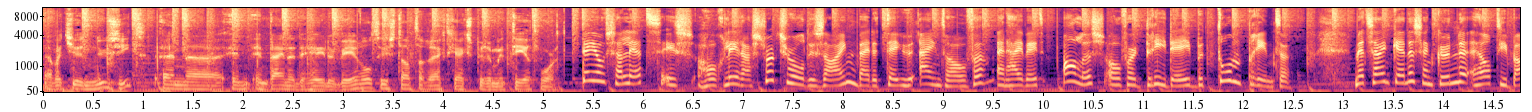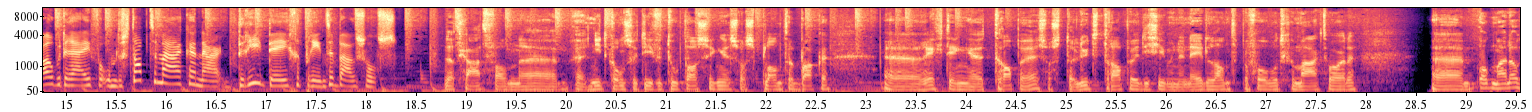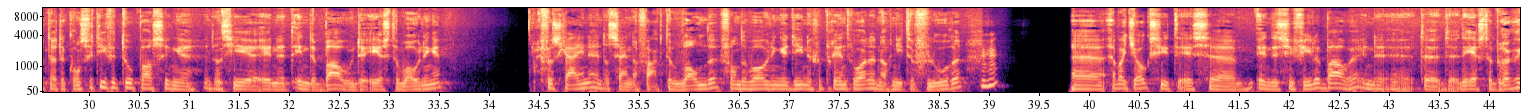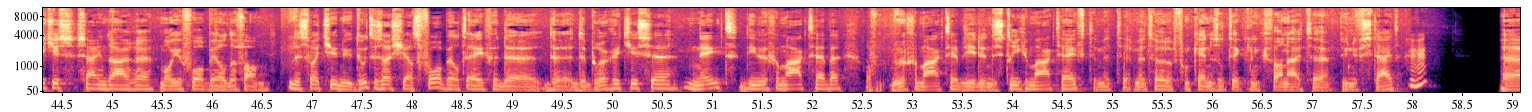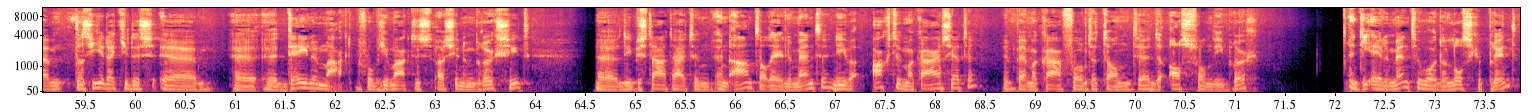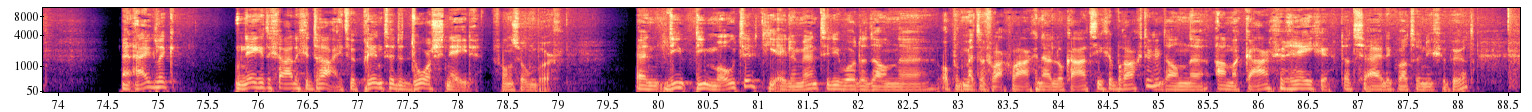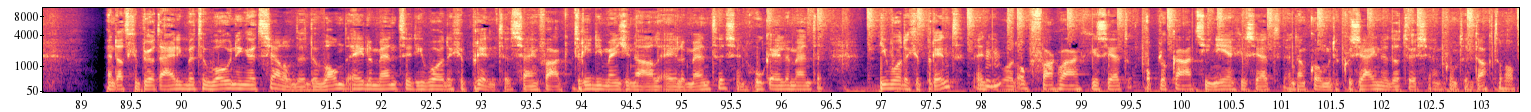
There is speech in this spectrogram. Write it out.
Ja, wat je nu ziet, en uh, in, in bijna de hele wereld, is dat er echt geëxperimenteerd wordt. Theo Salet is hoogleraar Structural Design bij de TU Eindhoven en hij weet alles over 3D betonprinten. Met zijn kennis en kunde helpt hij bouwbedrijven om de stap te maken naar 3D geprinte bouwsels. Dat gaat van uh, niet-constructieve toepassingen zoals plantenbakken. Uh, richting trappen, zoals taludtrappen, die zien we in Nederland bijvoorbeeld gemaakt worden. Ook, maar ook naar de constructieve toepassingen. Dan zie je in, het, in de bouw de eerste woningen verschijnen. Dat zijn dan vaak de wanden van de woningen die nog geprint worden, nog niet de vloeren. -hmm. Uh, en wat je ook ziet is uh, in de civiele bouw, hè, in de, de, de, de, eerste bruggetjes zijn daar uh, mooie voorbeelden van. Dus wat je nu doet is als je als voorbeeld even de, de, de bruggetjes neemt die we gemaakt hebben, of we gemaakt hebben, die de industrie gemaakt heeft, met, met hulp van kennisontwikkeling vanuit de universiteit. Mm -hmm. Um, dan zie je dat je dus delen maakt. Bijvoorbeeld, je maakt dus, als je een brug ziet, die bestaat uit een, een, aantal elementen die we achter elkaar zetten. En bij elkaar vormt het dan de, de, as van die brug. En die elementen worden losgeprint. En eigenlijk 90 graden gedraaid. We printen de doorsnede van zo'n brug. En die, die moten, die elementen, die worden dan op, met een vrachtwagen naar de locatie gebracht. Mm -hmm. En dan aan elkaar geregen. Dat is eigenlijk wat er nu gebeurt. En dat gebeurt eigenlijk met de woningen hetzelfde. De wandelementen die worden geprint. Het zijn vaak driedimensionale elementen, zijn hoekelementen. Die worden geprint en die worden op vrachtwagen gezet, op locatie neergezet. En dan komen de kozijnen ertussen en komt het dak erop.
